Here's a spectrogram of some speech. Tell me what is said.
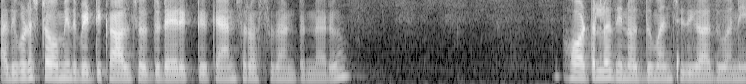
అది కూడా స్టవ్ మీద పెట్టి కాల్చొద్దు. డైరెక్ట్ క్యాన్సర్ వస్తుంది అంటున్నారు. హోటల్లో తినొద్దు మంచిది కాదు అని.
